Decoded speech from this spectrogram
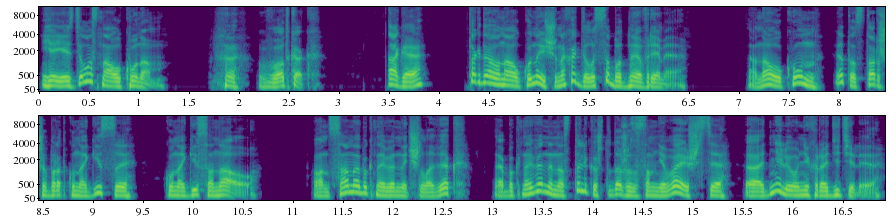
Я ездила с Наокуном. Хм, вот как. Ага. Тогда у Наокуна еще находилось свободное время. А Наокун — это старший брат Кунагисы, Кунагиса Нао. Он самый обыкновенный человек, обыкновенный настолько, что даже засомневаешься, одни ли у них родители.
